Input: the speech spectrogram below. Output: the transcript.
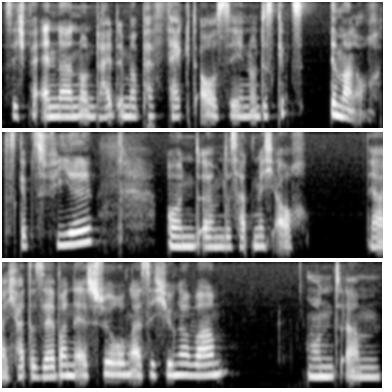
sich verändern und halt immer perfekt aussehen. Und das gibt es immer noch. Das gibt es viel. Und ähm, das hat mich auch, ja, ich hatte selber eine Essstörung, als ich jünger war. Und ähm,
